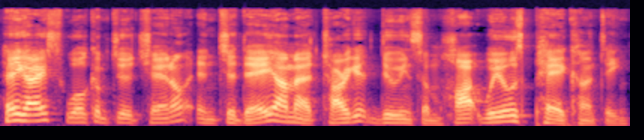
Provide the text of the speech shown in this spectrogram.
Hey guys, welcome to the channel and today I'm at Target doing some Hot Wheels peg hunting.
